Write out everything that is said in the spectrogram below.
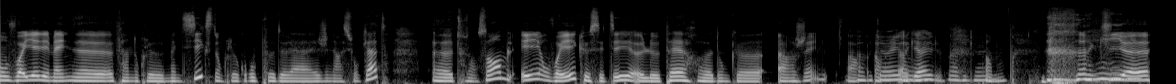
on voyait les main, euh, enfin donc le main six, donc le groupe de la génération 4, euh, tous ensemble, et on voyait que c'était le père euh, donc euh, Argyle, Ar- Ar- Argyle, Argyle, Argyle. pardon, qui euh,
